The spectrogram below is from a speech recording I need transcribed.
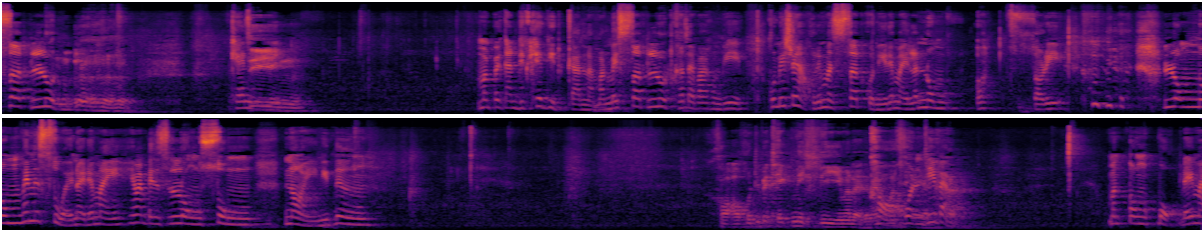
เสิร์ชหลุดเออแค่จนี้ริง มันเป็นการดิสเครดิตกันอะ มันไม่เซิร์ชหลุดเข้าใจป่ะคุณพี่ คุณพี่ช่วยหาคนที่มันเซิร์ชกว่านี้ได้ไหม แล้วนมโอ้ sorry ลมนมให้มันสวยหน่อยได้ไหม ให้มันเป็นลงซุงหน่อยนิดนึง ขอเอาคนที่เป็นเทคนิคดีมาหน่อยได้ไหมขอคนที่แบบ มันตรงปกได้ไหม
